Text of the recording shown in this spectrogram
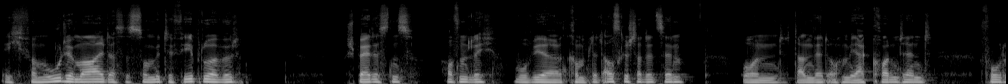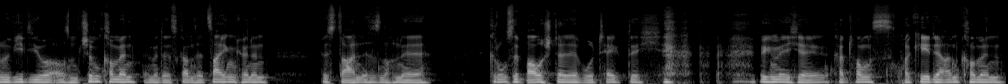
Ich vermute mal, dass es so Mitte Februar wird. Spätestens, hoffentlich, wo wir komplett ausgestattet sind. Und dann wird auch mehr Content, Foto, Video aus dem Gym kommen, wenn wir das Ganze zeigen können. Bis dahin ist es noch eine große Baustelle, wo täglich irgendwelche Kartons, Pakete ankommen,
